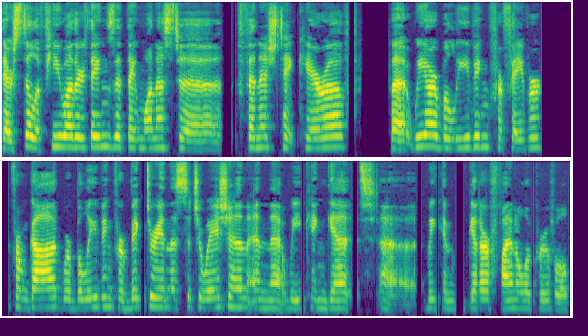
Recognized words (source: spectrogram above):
there's still a few other things that they want us to finish, take care of, but we are believing for favor from God. We're believing for victory in this situation, and that we can get uh, we can get our final approval.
